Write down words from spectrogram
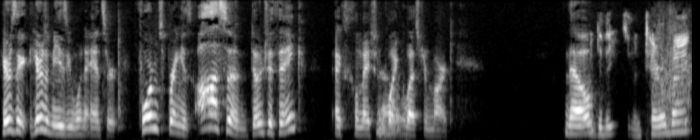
here's a here's an easy one to answer. Formspring is awesome, don't you think? Exclamation point question mark. No. Did they use an interrobang?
